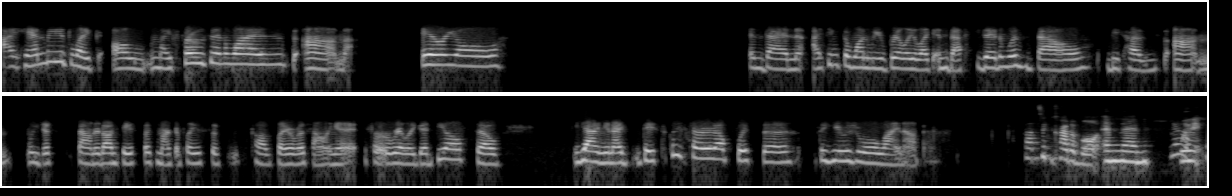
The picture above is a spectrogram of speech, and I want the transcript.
I handmade like all my frozen ones, um, Ariel. And then I think the one we really like invested in was Belle because um, we just found it on Facebook Marketplace. A cosplayer was selling it for a really good deal. So yeah, I mean, I basically started up with the the usual lineup. That's incredible. And then Yeah. when it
